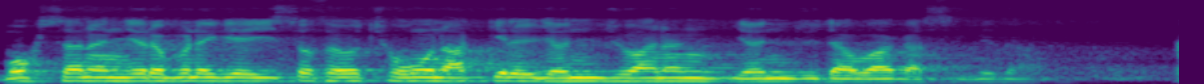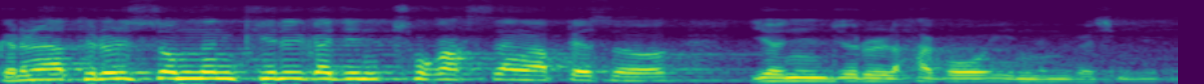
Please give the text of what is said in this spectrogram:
목사는 여러분에게 있어서 좋은 악기를 연주하는 연주자와 같습니다. 그러나 들을 수 없는 귀를 가진 초각상 앞에서 연주를 하고 있는 것입니다.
